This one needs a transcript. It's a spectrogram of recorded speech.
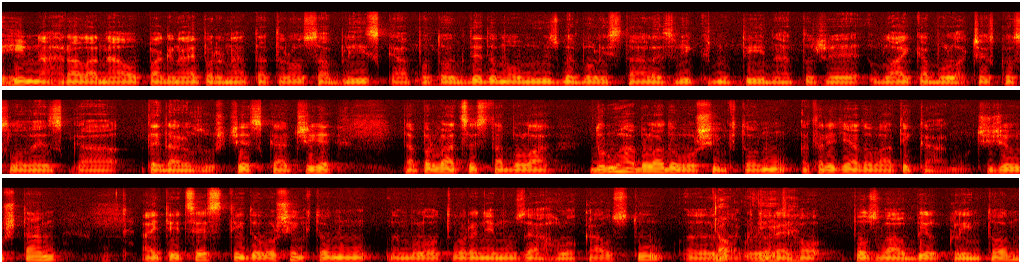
hymna hrala naopak, najprv na Tatrosa blízka, a potom kde domov my sme boli stále zvyknutí na to, že vlajka bola československá, teda už Česká. Čiže tá prvá cesta bola, druhá bola do Washingtonu a tretia do Vatikánu. Čiže už tam aj tie cesty do Washingtonu bolo otvorenie múzea holokaustu, e, no, na ktorého vidíte. pozval Bill Clinton.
